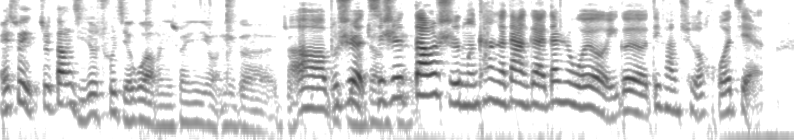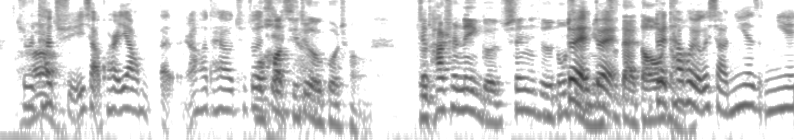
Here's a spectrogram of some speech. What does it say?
哎，所以就当即就出结果了吗？你说你有那个？就啊、不是，其实当时能看个大概，但是我有一个地方取了活检，就是他啊取一小块样本，然后他要去做检查。我好奇这个过程，就它是那个伸进去的东西里面对对自带刀，对，它会有个小镊子捏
